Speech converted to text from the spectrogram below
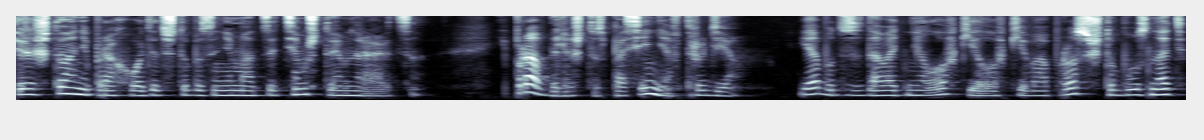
Через что они проходят, чтобы заниматься тем, что им нравится? И правда ли, что спасение в труде? Я буду задавать неловкие и ловкие вопросы, чтобы узнать,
